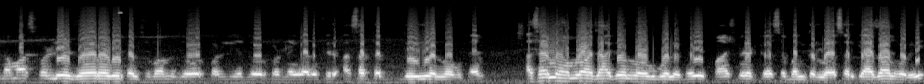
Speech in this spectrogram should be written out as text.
नमाज़ पढ़ लिए ज़ोर हो गई कल सुबह में ज़ोर पढ़ लिए ज़ोर पढ़ने के बाद फिर असर तक दे दिए उन लोगों टाइम असर में हम लोग जाके उन लोगों को बोले भाई पाँच मिनट कैसे बंद कर लो असर की आजान हो रही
